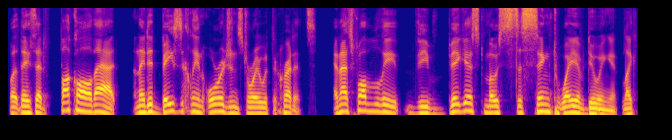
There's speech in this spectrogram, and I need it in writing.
But they said, "Fuck all that," and they did basically an origin story with the credits. And that's probably the biggest, most succinct way of doing it. Like,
